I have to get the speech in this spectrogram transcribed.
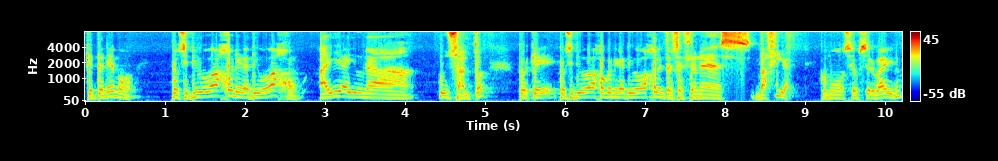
Que tenemos positivo bajo, negativo bajo. Ahí hay una, un salto porque positivo bajo con negativo bajo la intersección es vacía, como se observa ahí, ¿no?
